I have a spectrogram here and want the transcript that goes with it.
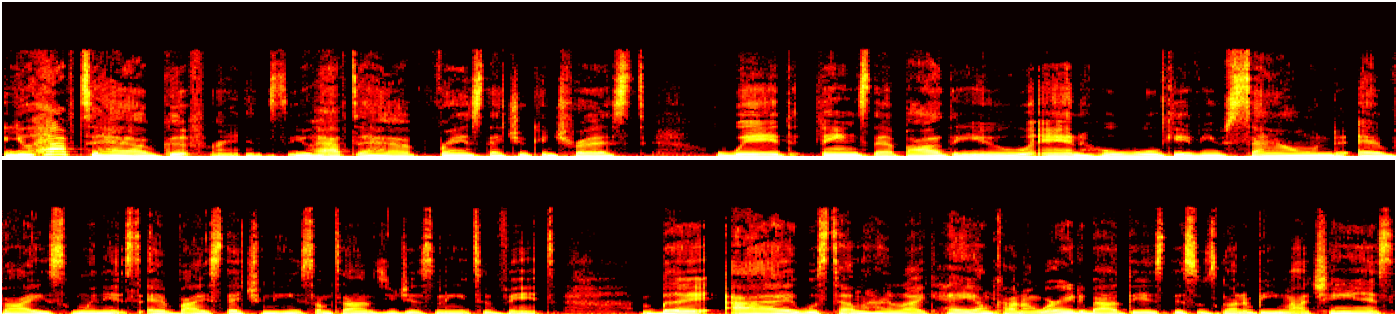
you have to have good friends. You have to have friends that you can trust with things that bother you and who will give you sound advice when it's advice that you need. Sometimes you just need to vent. But I was telling her, like, hey, I'm kind of worried about this. This was going to be my chance.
